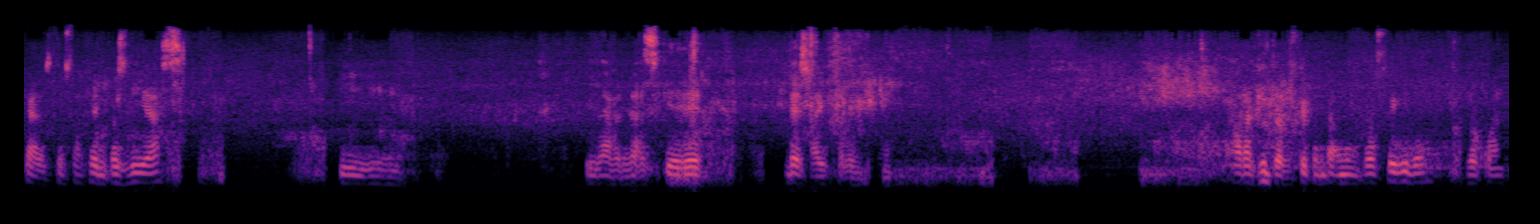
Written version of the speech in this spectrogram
Claro, esto se hace dos días y, y la verdad es que ves la diferencia. Ahora aquí te lo estoy contando un poco seguido, por lo cual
